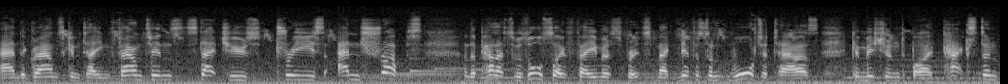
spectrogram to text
And the grounds contained fountains, statues, trees, and shrubs. And the palace was also famous for its magnificent water towers, commissioned by Paxton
